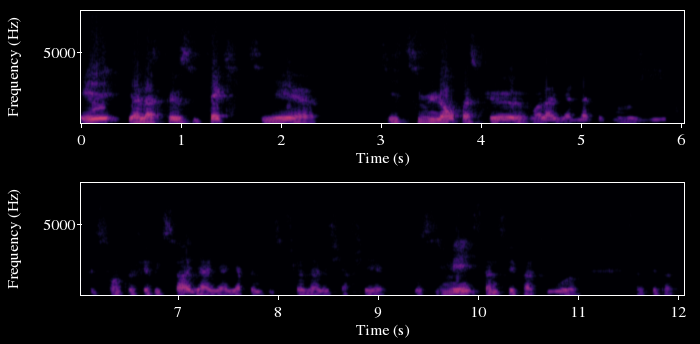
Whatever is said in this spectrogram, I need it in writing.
Et il y a l'aspect aussi tech qui est, qui est stimulant parce que, voilà, il y a de la technologie. Pour ceux qui sont un peu férus de ça, il y a, y a, il y a plein de petites choses à aller chercher aussi, mais ça ne fait pas tout. Ça ne fait pas tout.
